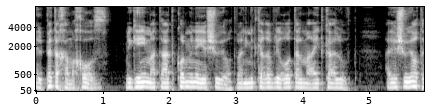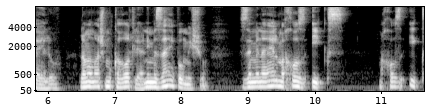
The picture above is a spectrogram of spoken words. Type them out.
אל פתח המחוז מגיעים מעט כל מיני ישויות, ואני מתקרב לראות על מה ההתקהלות. הישויות האלו לא ממש מוכרות לי, אני מזהה פה מישהו. זה מנהל מחוז X. מחוז X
